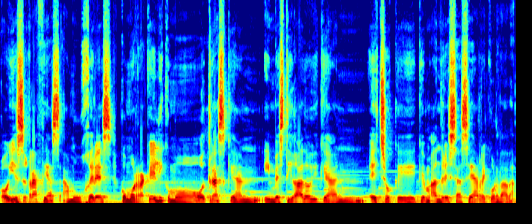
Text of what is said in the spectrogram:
hoy es gracias a mujeres como Raquel y como otras que han investigado y que han hecho que, que Andresa sea recordada.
